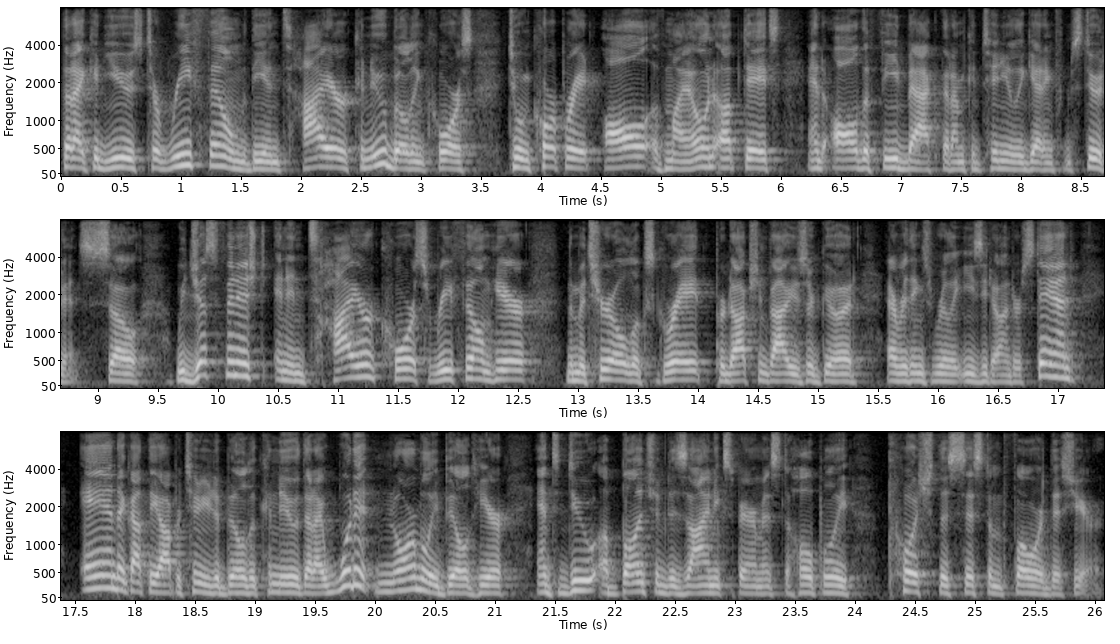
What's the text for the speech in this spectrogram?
that I could use to refilm the entire canoe building course to incorporate all of my own updates and all the feedback that I'm continually getting from students. So we just finished an entire course refilm here. The material looks great, production values are good, everything's really easy to understand, and I got the opportunity to build a canoe that I wouldn't normally build here and to do a bunch of design experiments to hopefully push the system forward this year.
